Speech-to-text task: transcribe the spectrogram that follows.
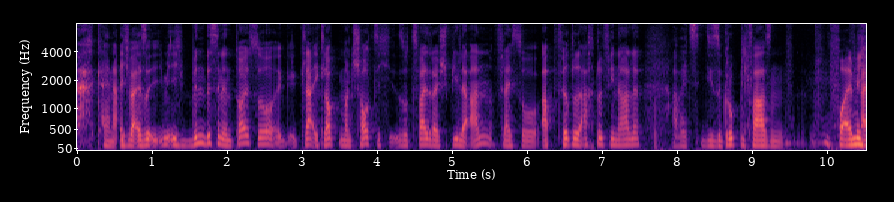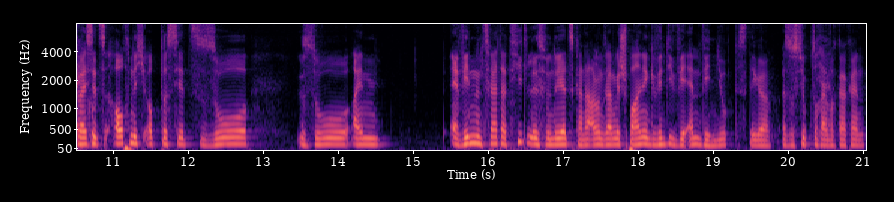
Ach, keine Ahnung. Ich, war- also, ich, bin ein bisschen enttäuscht. So. Klar, ich glaube, man schaut sich so zwei, drei Spiele an, vielleicht so ab Viertel, Achtelfinale. Aber jetzt diese Gruppenphasen, Vor allem, ich weiß jetzt auch nicht, ob das jetzt so, so ein erwähnenswerter Titel ist, wenn du jetzt, keine Ahnung, sagen wir, Spanien gewinnt die WM, wen juckt das, Digga? Also es juckt doch Ja. einfach gar keinen.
